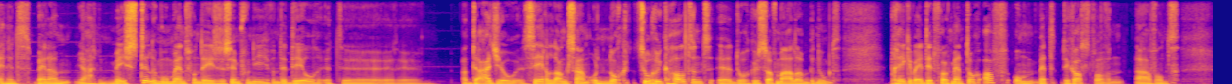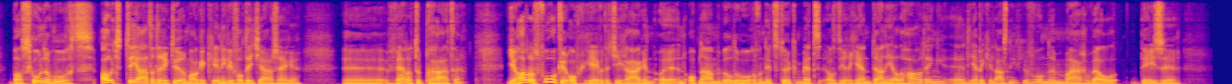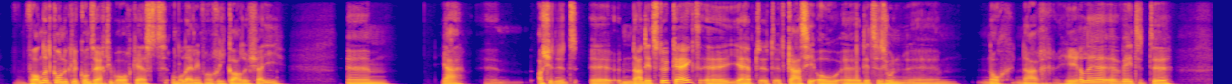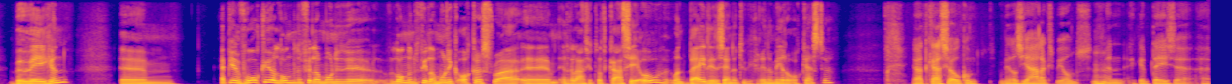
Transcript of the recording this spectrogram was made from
In het bijna ja, het meest stille moment van deze symfonie, van dit deel, het uh, Adagio, zeer langzaam en nog zurückhaltend uh, door Gustav Mahler benoemd, breken wij dit fragment toch af om met de gast van vanavond, Bas Schonewoert, oud theaterdirecteur mag ik in ieder geval dit jaar zeggen, uh, verder te praten. Je had als voorkeur opgegeven dat je graag een, een, opname wilde horen van dit stuk met als dirigent Daniel Harding. Uh, die heb ik helaas niet gevonden, maar wel deze van het Koninklijk Concertgebouworkest onder leiding van Ricardo Chailly. Um, ja, als je het, naar dit stuk kijkt, je hebt het, het KCO dit seizoen ehm, nog naar Heerlen weten te bewegen. Um, heb je een voorkeur, London Philharmonic, uh, London Philharmonic Orchestra, uh, in relatie tot KCO? Want beide zijn natuurlijk gerenommeerde orkesten. Ja, het KCO komt inmiddels jaarlijks bij ons. Mm -hmm. En ik heb deze, uh,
